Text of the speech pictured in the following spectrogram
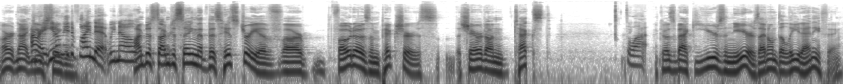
Or not you All right, you don't need to find it. We know. I'm just I'm just saying that this history of our photos and pictures shared on text it's a lot. it goes back years and years. I don't delete anything.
